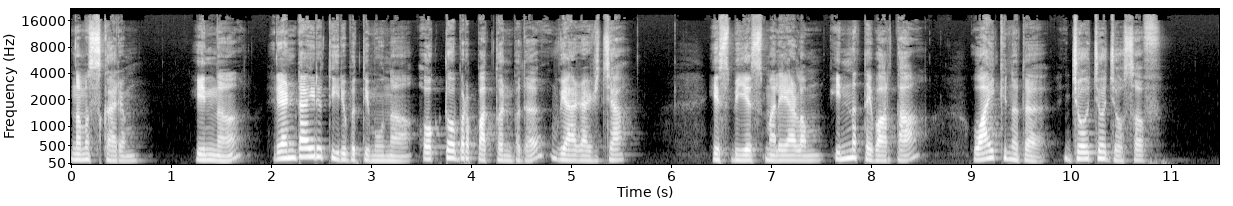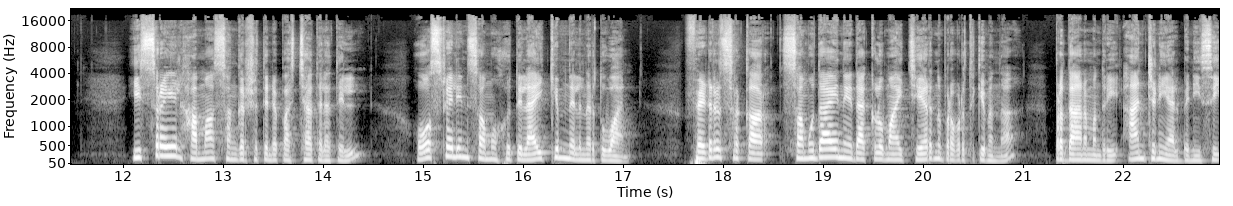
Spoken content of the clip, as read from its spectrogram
നമസ്കാരം. ഇന്ന് രണ്ടായിരത്തി ഇരുപത്തിമൂന്ന് ഒക്ടോബർ പത്തൊൻപത് വ്യാഴാഴ്ച. എസ് ബി എസ് മലയാളം ഇന്നത്തെ വാർത്ത. വായിക്കുന്നത് ജോജോ ജോസഫ്. ഇസ്രയേൽ ഹമാസ് സംഘർഷത്തിന്റെ പശ്ചാത്തലത്തിൽ ഓസ്ട്രേലിയൻ സമൂഹത്തിൽ ഐക്യം നിലനിർത്തുവാൻ ഫെഡറൽ സർക്കാർ സമുദായ നേതാക്കളുമായി ചേർന്ന് പ്രവർത്തിക്കുമെന്ന് പ്രധാനമന്ത്രി ആന്റണി അൽബനീസി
